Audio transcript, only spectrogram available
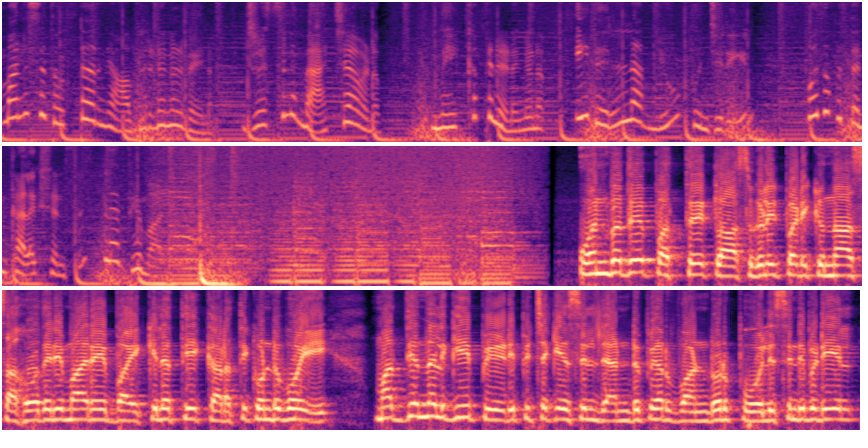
മനസ്സ് തൊട്ടറിഞ്ഞ ആഭരണങ്ങൾ വേണം. ഡ്രസ്സിന് മാച്ച് ആവണം. മേക്കപ്പിന് ഇണങ്ങണം. ഇതെല്ലാം ന്യൂ പുഞ്ചിരിയിൽ പുതുപുത്തൻ കളക്ഷൻസിൽ ലഭ്യമാണ്. ഒൻപത് പത്ത് ക്ലാസുകളിൽ പഠിക്കുന്ന സഹോദരിമാരെ ബൈക്കിലെത്തി കടത്തിക്കൊണ്ടുപോയി മദ്യം നൽകി പീഡിപ്പിച്ച കേസിൽ രണ്ടുപേർ വണ്ടൂർ പോലീസിന്റെ പിടിയിൽ.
